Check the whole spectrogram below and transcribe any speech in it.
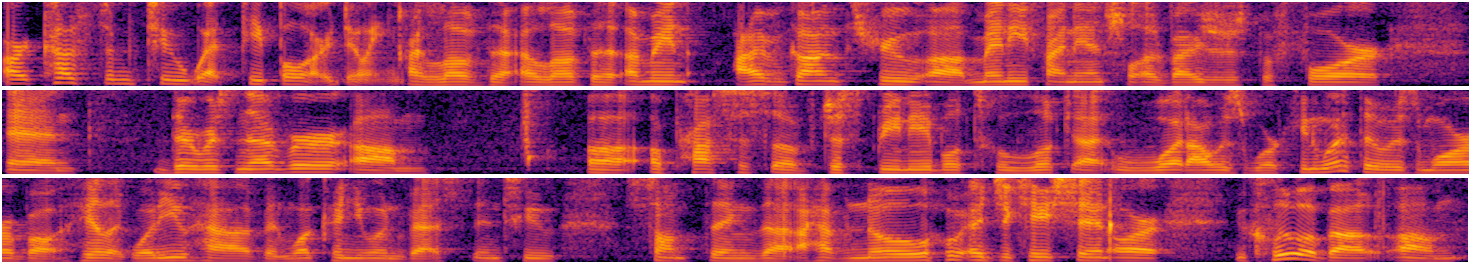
are accustomed to what people are doing. I love that. I love that. I mean, I've gone through uh, many financial advisors before, and there was never um, uh, a process of just being able to look at what I was working with. It was more about, hey, like, what do you have, and what can you invest into something that I have no education or clue about, um,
